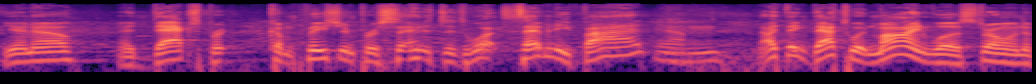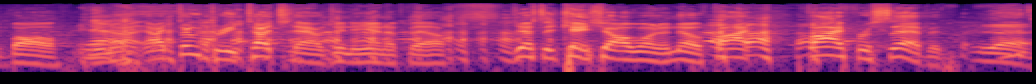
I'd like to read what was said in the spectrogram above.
you know? And Dak's per- completion percentage is what, 75? Yeah. I think that's what mine was throwing the ball. You know, I, I threw three touchdowns in the NFL, just in case y'all want to know. Five, five for seven. Yeah.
